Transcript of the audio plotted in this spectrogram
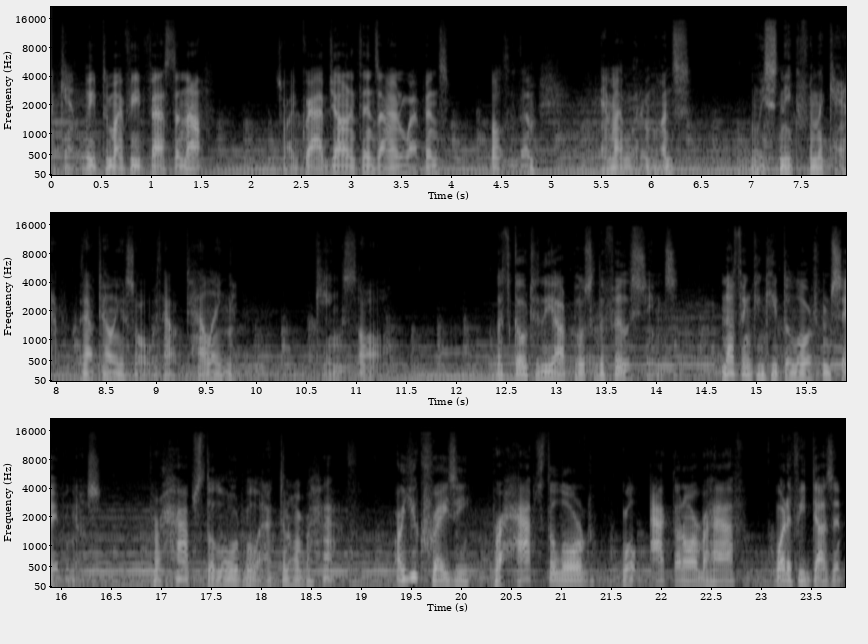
I can't leap to my feet fast enough. So I grab Jonathan's iron weapons, both of them, and my wooden ones, and we sneak from the camp without telling a soul, without telling King Saul. Let's go to the outpost of the Philistines. Nothing can keep the Lord from saving us. Perhaps the Lord will act on our behalf. Are you crazy? Perhaps the Lord will act on our behalf? What if he doesn't?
